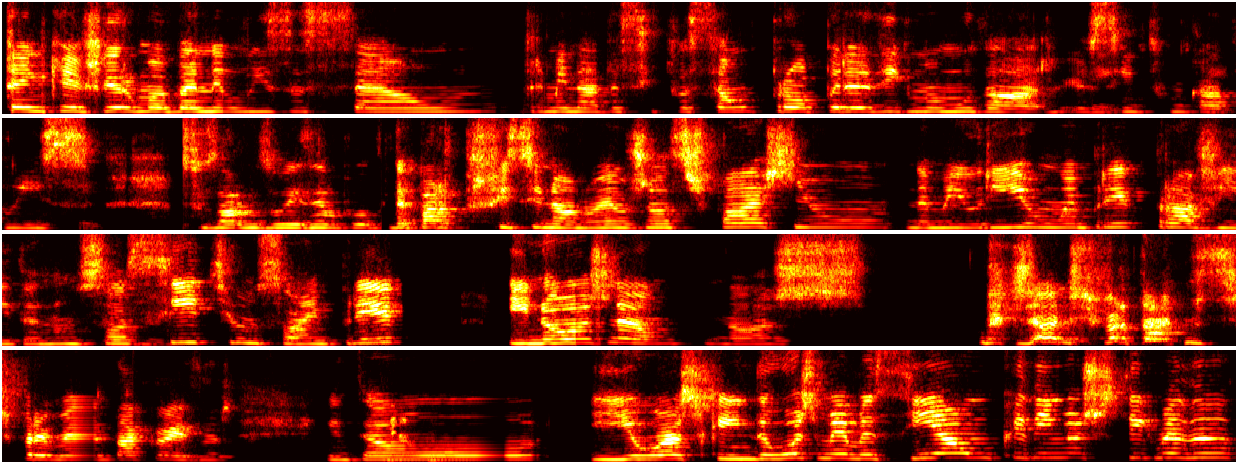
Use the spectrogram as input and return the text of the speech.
tem que haver uma banalização de determinada situação para o paradigma mudar. Eu sim, sinto um bocado sim, isso. Sim. Se usarmos o exemplo da parte profissional, não é? Os nossos pais tinham, na maioria, um emprego para a vida, num só uhum. sítio, um só emprego, e nós não. Nós já nos fartámos de experimentar coisas. Então, E eu acho que ainda hoje, mesmo assim, há um bocadinho o estigma de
